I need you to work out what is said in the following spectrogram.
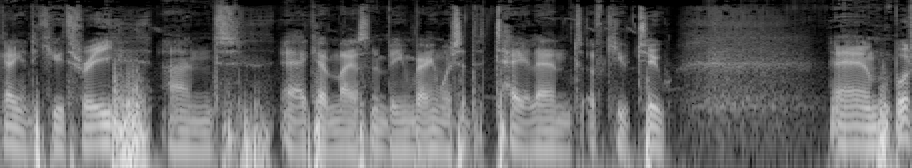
getting into Q3 and uh, Kevin Magnussen being very much at the tail end of Q2. Um, but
